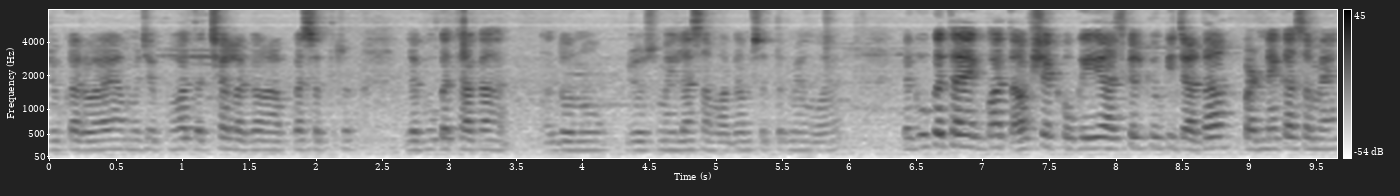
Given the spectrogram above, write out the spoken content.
जो करवाया मुझे बहुत अच्छा लगा आपका सत्र। लघु कथा का दोनों जो उस महिला समागम सत्र में हुआ है। लघु कथा एक बहुत आवश्यक हो गई है आजकल क्योंकि ज़्यादा पढ़ने का समय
